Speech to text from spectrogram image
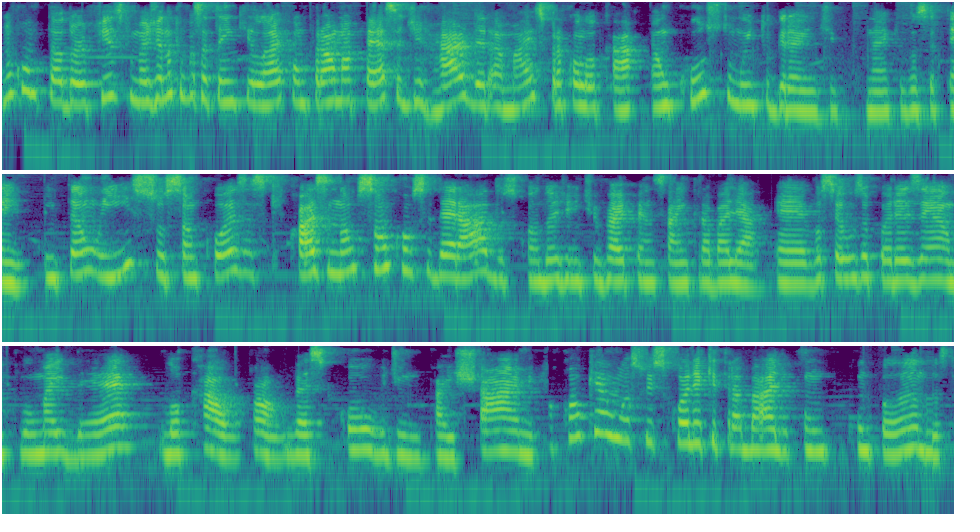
No computador físico, imagina que você tem que ir lá e comprar uma peça de hardware a mais para colocar. É um custo muito grande, né, que você tem. Então, isso são coisas que quase não são considerados quando a gente vai pensar em trabalhar. É, você usa, por exemplo, uma IDE local, um VS Code, um PyCharm, qualquer uma sua escolha que trabalhe com, com pandas,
